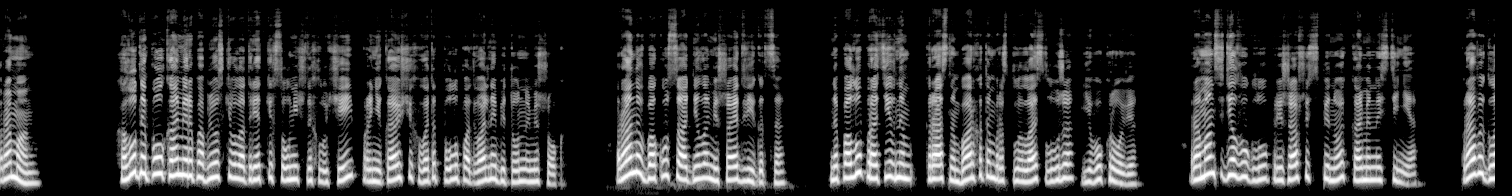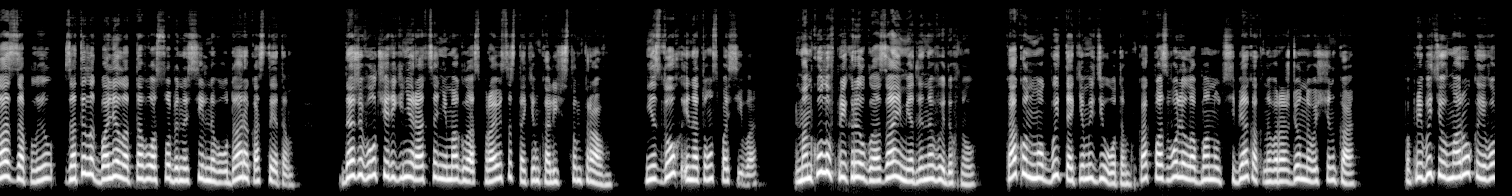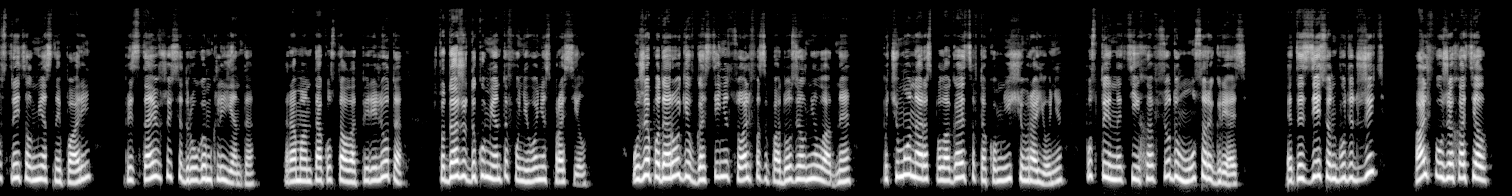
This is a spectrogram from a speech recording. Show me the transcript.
Роман. Холодный пол камеры поблескивал от редких солнечных лучей, проникающих в этот полуподвальный бетонный мешок. Рана в боку саднила, мешая двигаться. На полу противным красным бархатом расплылась лужа его крови. Роман сидел в углу, прижавшись спиной к каменной стене. Правый глаз заплыл, затылок болел от того особенно сильного удара кастетом. Даже волчья регенерация не могла справиться с таким количеством травм. Не сдох, и на том спасибо. Манкулов прикрыл глаза и медленно выдохнул. Как он мог быть таким идиотом? Как позволил обмануть себя, как новорожденного щенка? По прибытию в Марокко его встретил местный парень, представившийся другом клиента. Роман так устал от перелета, что даже документов у него не спросил. Уже по дороге в гостиницу Альфа заподозрил неладное. Почему она располагается в таком нищем районе? Пустынно, тихо, всюду мусор и грязь. Это здесь он будет жить? Альфа уже хотел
